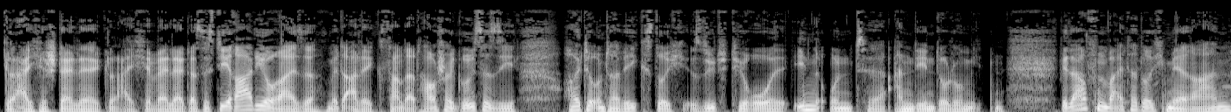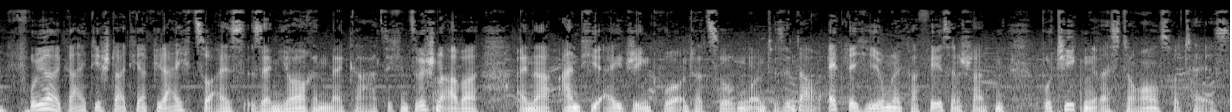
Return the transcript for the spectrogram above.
Gleiche Stelle, gleiche Welle. Das ist die Radioreise mit Alexander Tauscher. Grüße Sie heute unterwegs durch Südtirol in und äh, an den Dolomiten. Wir laufen weiter durch Meran. Früher galt die Stadt ja vielleicht so als Seniorenmekka, hat sich inzwischen aber einer Anti-Aging-Kur unterzogen und es sind auch etliche junge Cafés entstanden, Boutiquen, Restaurants, Hotels.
